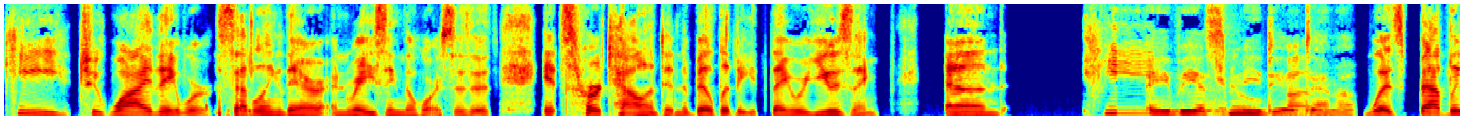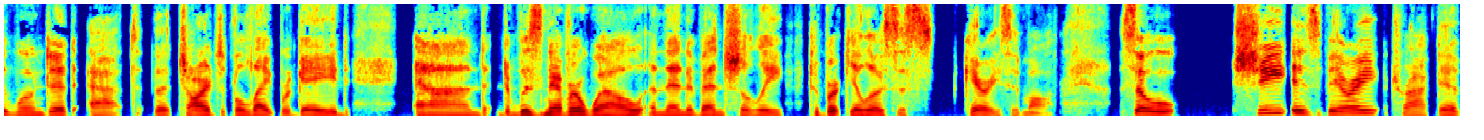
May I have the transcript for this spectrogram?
key to why they were settling there and raising the horses. It, it's her talent and ability they were using, and he AVS you know, Media um, Demo. was badly wounded at the charge of the Light Brigade and was never well, and then eventually tuberculosis carries him off. So she is very attractive,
